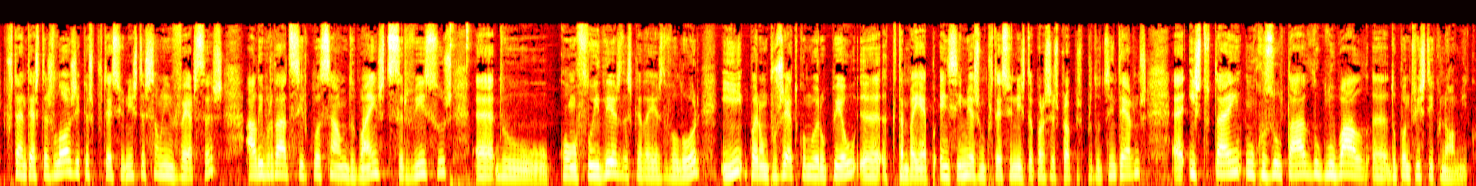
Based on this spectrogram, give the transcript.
e, portanto, estas lógicas proteccionistas são inversas à liberdade de circulação de bens, de serviços, uh, do, com a fluidez das cadeias de valor e, para um projeto como o europeu, uh, que também é em si mesmo proteccionista para os seus próprios produtos internos, uh, isto tem um resultado global do ponto de vista económico.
